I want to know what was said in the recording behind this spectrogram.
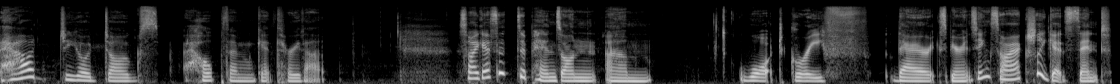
how do your dogs help them get through that? So I guess it depends on um, what grief they're experiencing. So I actually get sent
